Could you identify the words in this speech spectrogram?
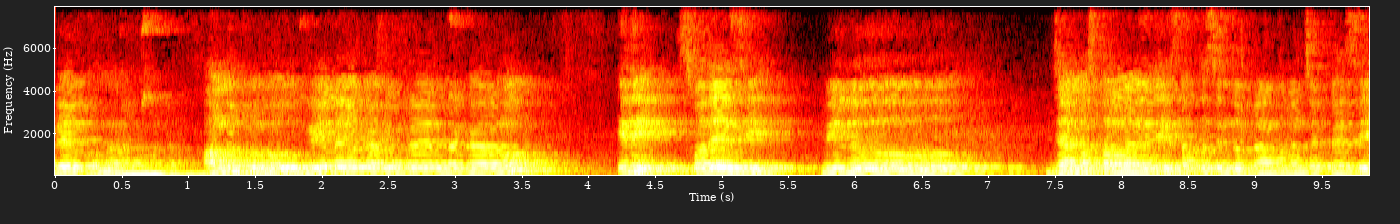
పేర్కొన్నారన్నమాట. అందుకు వీళ్ళ యొక్క అభిప్రాయం ప్రకారము ఇది స్వదేశీ వీళ్ళు జన్మస్థలం అనేది సప్తసింధు ప్రాంతం అని చెప్పేసి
